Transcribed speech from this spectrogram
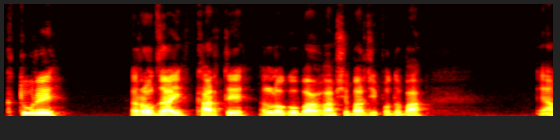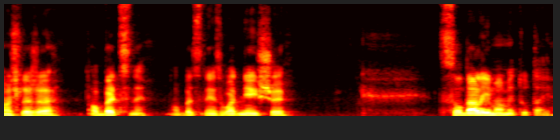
Który rodzaj karty logo Wam się bardziej podoba? Ja myślę, że obecny. Obecny jest ładniejszy. Co dalej mamy tutaj?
